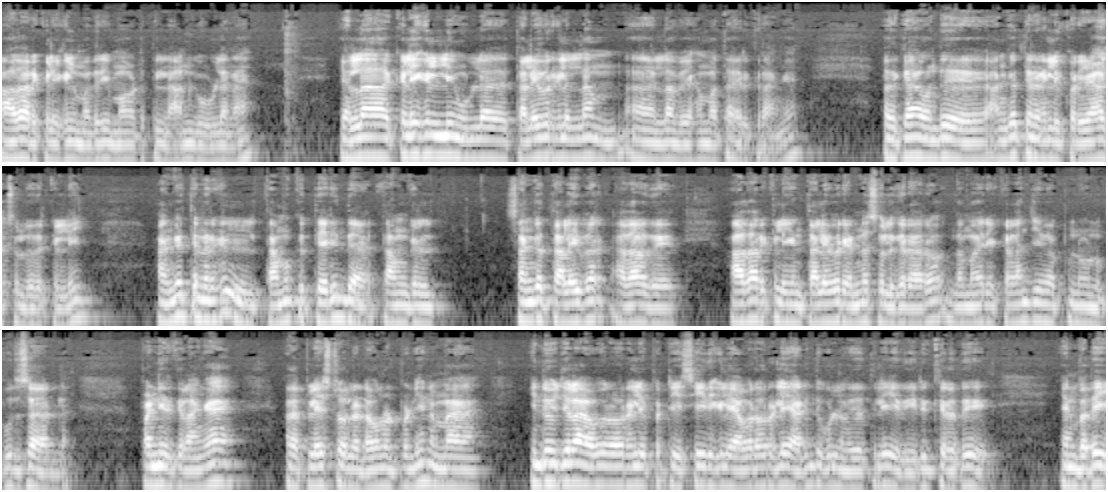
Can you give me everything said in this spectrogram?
ஆதார கிளைகள் மதுரை மாவட்டத்தில் நான்கு உள்ளன. எல்லா கிளைகளிலையும் உள்ள தலைவர்கள் எல்லாம் எல்லாம் வேகமாக தான் இருக்கிறாங்க. அதுக்காக வந்து அங்கத்தினர்களை குறையாக சொல்வதற்கில்லை. அங்கத்தினர்கள் தமக்கு தெரிந்த தங்கள் சங்க தலைவர் அதாவது ஆதார் கிளையின் தலைவர் என்ன சொல்கிறாரோ இந்த மாதிரி களஞ்சியம் அப்படின்னு ஒன்று புதுசாக பண்ணியிருக்கிறாங்க. அதை ப்ளே ஸ்டோரில் டவுன்லோட் பண்ணி நம்ம இண்டிவிஜுவலாக அவரவர்களை பற்றிய செய்திகளை அவரவர்களே அறிந்து கொள்ளும் விதத்திலே இது இருக்கிறது என்பதை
